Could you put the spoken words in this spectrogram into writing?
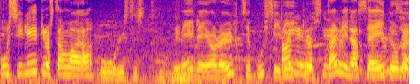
bussiliiklust on vaja. Puuristist meil linna. ei ole üldse bussiliiklust, Tallinnasse ei tule.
